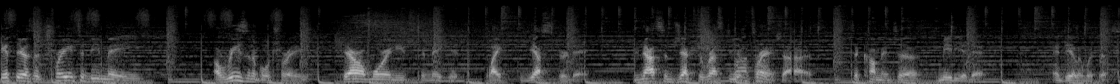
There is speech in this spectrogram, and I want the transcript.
If there's a trade to be made, a reasonable trade, Daryl Morey needs to make it like yesterday. Do not subject the rest of your franchise to coming to media day and dealing with this.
